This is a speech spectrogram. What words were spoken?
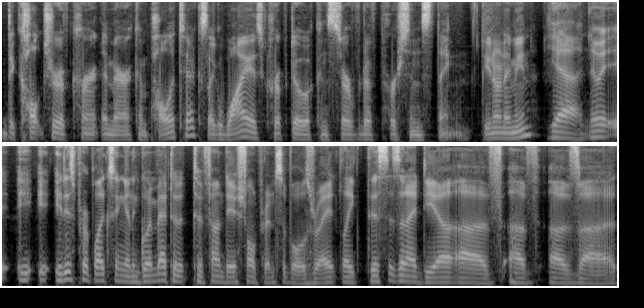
the culture of current American politics? Like, why is crypto a conservative person's thing? Do you know what I mean? Yeah, no, it, it, it is perplexing. And going back to, to foundational principles, right? Like this is an idea of of of uh,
